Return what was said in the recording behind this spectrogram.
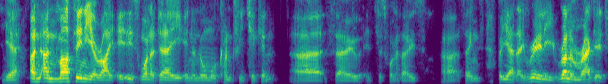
Yeah, and and Martini, you're right. It is one a day in a normal country chicken. Uh, so it's just one of those uh, things. But yeah, they really run them ragged.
